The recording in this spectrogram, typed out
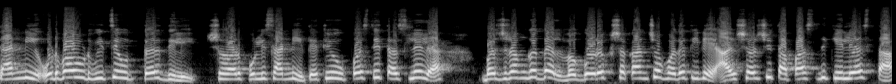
त्यांनी उडवाउडवीचे उत्तर दिली. शहर पोलिसांनी तेथे उपस्थित असलेल्या बजरंग दल व गोरक्षकांच्या मदतीने आयशरची तपासणी केली असता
